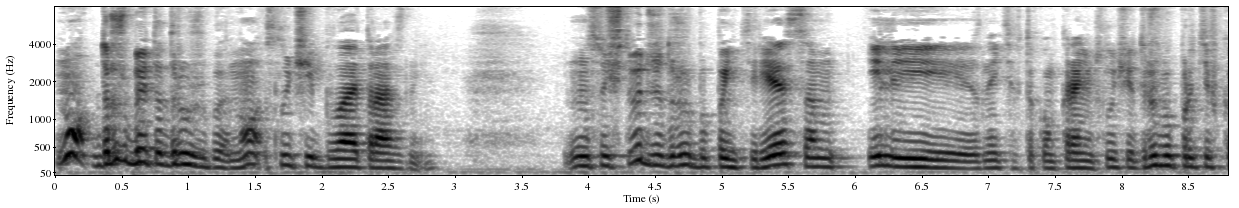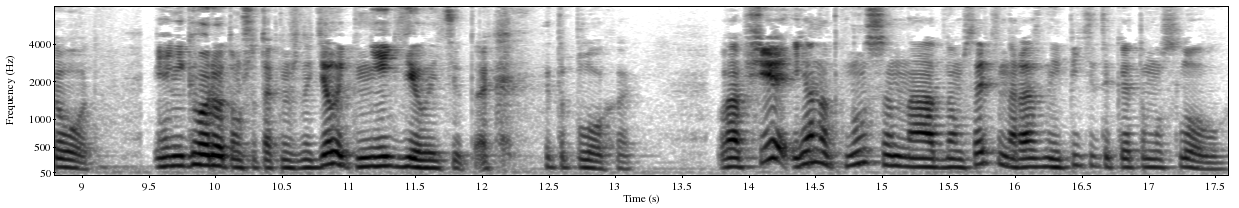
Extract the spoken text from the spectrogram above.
Ну, дружба это дружба, но случаи бывают разные. Существует же дружба по интересам или, знаете, в таком крайнем случае, дружба против кого-то. Я не говорю о том, что так нужно делать, не делайте так. Это плохо. Вообще, я наткнулся на одном сайте на разные эпитеты к этому слову.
